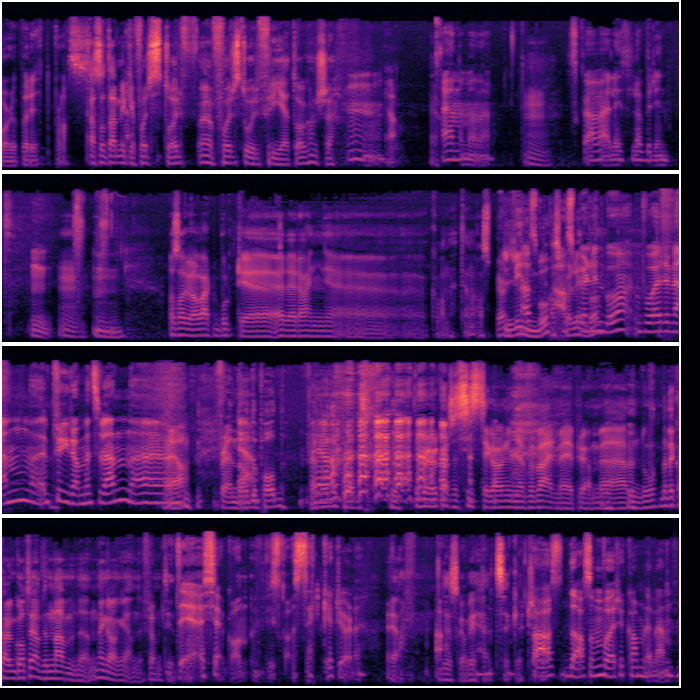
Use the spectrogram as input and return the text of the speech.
får det på rett plass. Altså At de ikke får stor, for stor frihet òg, kanskje. Mm. Ja. Jeg er enig med det. Mm. Skal være litt labyrint. Mm. Mm. Og så har vi jo vært borti Eller han eh, Hva var det, igjen? Asbjørn? Lindbo. Asbjørn, Asbjørn Lindbo. vår venn, programmets venn. eh, Ja. Friend Ja. of the pod. Ja. Det blir vel kanskje siste gang jeg får være med i programmet nå, men det kan jo godt hende vi nevner den en gang igjen i fremtiden. Det er ikke an- Vi skal sikkert gjøre det. Ja, det skal vi helt sikkert. Da, da som vår gamle venn.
